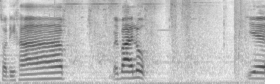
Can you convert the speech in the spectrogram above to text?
สวัสดีครับ บ๊ายบายลูก เย้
